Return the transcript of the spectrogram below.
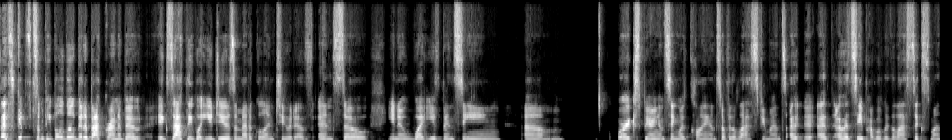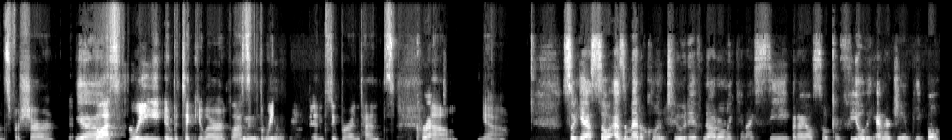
let's give some people a little bit of background about exactly what you do as a medical intuitive. And so you know what you've been seeing um, or experiencing with clients over the last few months. I, I, I would say probably the last six months for sure. Yeah. The last three in particular the last mm-hmm. three been super intense. Correct. Um yeah so, yeah, so as a medical intuitive, not only can I see, but I also can feel the energy in people.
